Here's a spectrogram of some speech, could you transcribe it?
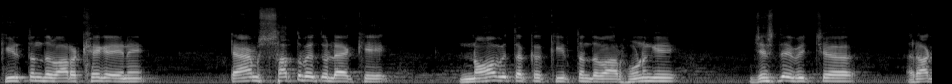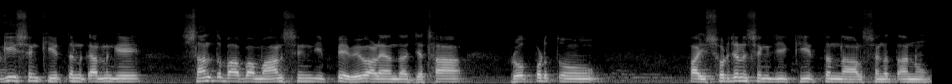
ਕੀਰਤਨ ਦਰਬਾਰ ਰੱਖੇ ਗਏ ਨੇ। ਟਾਈਮ 7 ਵਜੇ ਤੋਂ ਲੈ ਕੇ 9 ਵਜੇ ਤੱਕ ਕੀਰਤਨ ਦਰਬਾਰ ਹੋਣਗੇ, ਜਿਸ ਦੇ ਵਿੱਚ ਰਾਗੀ ਸਿੰਘ ਕੀਰਤਨ ਕਰਨਗੇ, ਸੰਤ ਬਾਬਾ ਮਾਨ ਸਿੰਘ ਜੀ ਭੇਵੇ ਵਾਲਿਆਂ ਦਾ ਜਥਾ, ਰੋਪੜ ਤੋਂ ਭਾਈ ਸੁਰਜਨ ਸਿੰਘ ਜੀ ਕੀਰਤਨ ਨਾਲ ਸੰਗਤਾਂ ਨੂੰ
